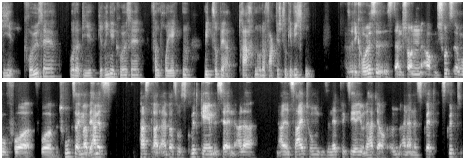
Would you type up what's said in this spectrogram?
die Größe oder die geringe Größe von Projekten mit zu betrachten oder faktisch zu gewichten. Also die Größe ist dann schon auch ein Schutz irgendwo vor, vor Betrug, sag ich mal. Wir haben jetzt, passt gerade einfach so, Squid Game ist ja in aller, in allen Zeitungen, diese Netflix-Serie, und da hat ja auch irgendeiner eine Squid, Squid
